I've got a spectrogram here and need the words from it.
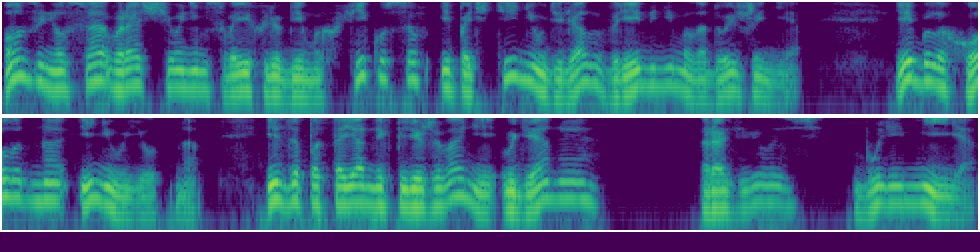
Он занялся выращиванием своих любимых фикусов и почти не уделял времени молодой жене. Ей было холодно и неуютно. Из-за постоянных переживаний у Дианы развилась булимия,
